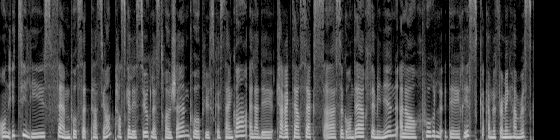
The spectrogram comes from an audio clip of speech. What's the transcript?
On utilise FEM pour cette patiente parce qu'elle est sur l'estrogène pour plus que 5 ans. Elle a des caractères sexe euh, secondaires féminines. Alors, pour des risques comme le Framingham Risk,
